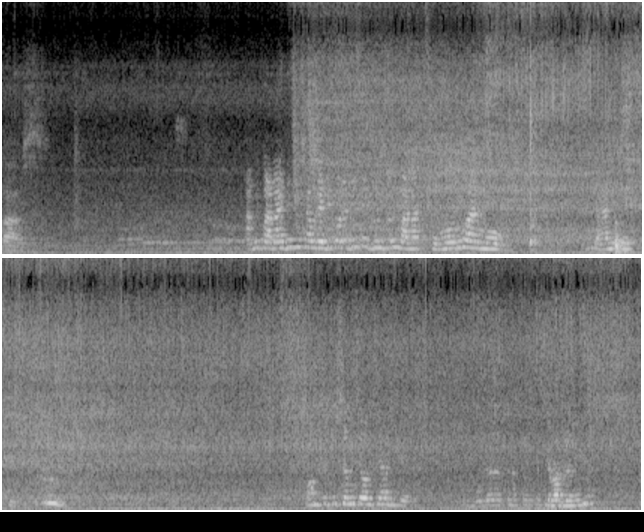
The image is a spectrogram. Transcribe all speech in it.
বাস। আমি বানাই দিয়েছি সব রেডি করে দিয়েছি দুজন বানাচ্ছে মরু আর মৌ। আমি দেখছি। কম্পিটিশন চলছে আজকে। বোঝা যাচ্ছে না কোনটা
